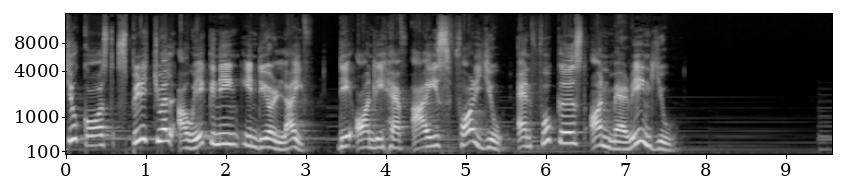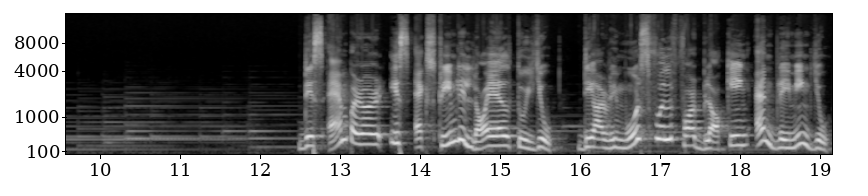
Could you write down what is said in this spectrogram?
You caused spiritual awakening in their life. They only have eyes for you and focused on marrying you. This emperor is extremely loyal to you. They are remorseful for blocking and blaming you.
